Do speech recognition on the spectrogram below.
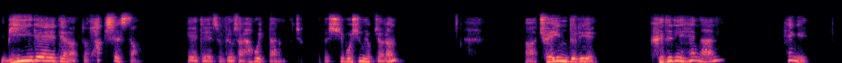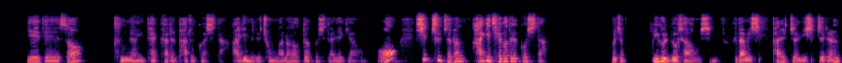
미래에 대한 어떤 확실성에 대해서 묘사를 하고 있다는 거죠. 그래서 15, 16절은 아, 죄인들이 그들이 행한 행위에 대해서 분명히 대가를 받을 것이다. 악인들의 종말은 어떨 것이다 얘기하고 있고 17절은 악이 제거될 것이다. 그죠? 이걸 묘사하고 있습니다. 그 다음에 18절, 20절에는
